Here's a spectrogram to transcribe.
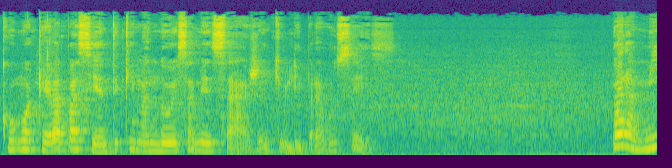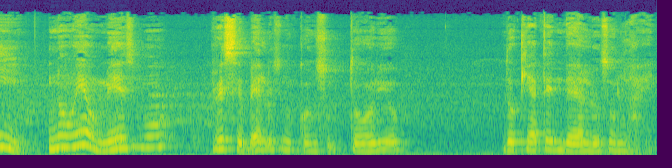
como aquela paciente que mandou essa mensagem que eu li para vocês. Para mim, não é o mesmo recebê-los no consultório do que atendê-los online.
